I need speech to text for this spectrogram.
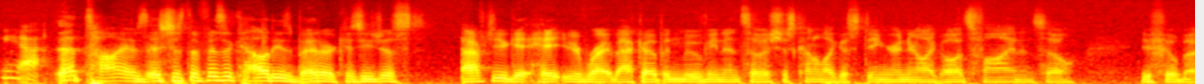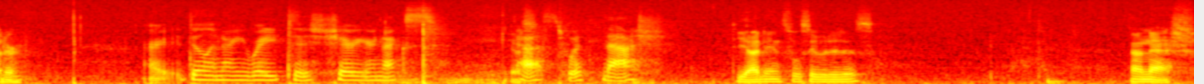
Yeah. At times, it's just the physicality is better because you just after you get hit, you're right back up and moving, and so it's just kind of like a stinger, and you're like, oh, it's fine, and so you feel better. All right, Dylan, are you ready to share your next Yes. test with Nash? The audience will see what it is. Now, Nash,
